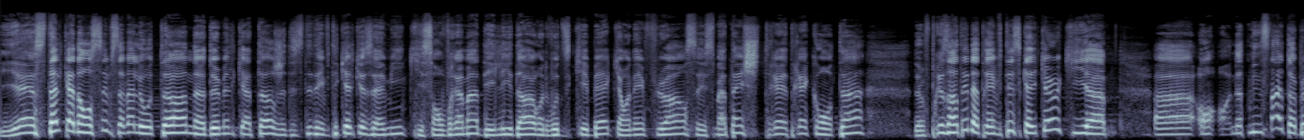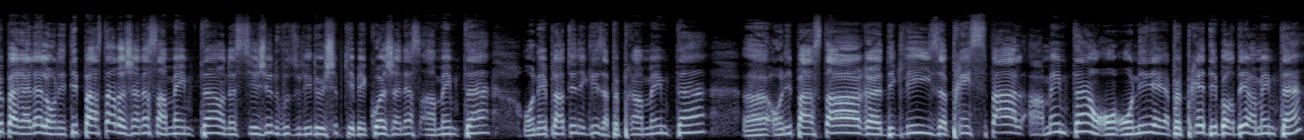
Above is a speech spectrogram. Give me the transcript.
Yes, tel qu'annoncé, vous savez, à l'automne 2014, j'ai décidé d'inviter quelques amis qui sont vraiment des leaders au niveau du Québec, qui ont une influence. Et ce matin, je suis très, très content de vous présenter notre invité. C'est quelqu'un qui. euh, euh, notre ministère est un peu parallèle. On était pasteur de jeunesse en même temps. On a siégé au niveau du leadership québécois jeunesse en même temps. On a implanté une église à peu près en même temps. Euh, on est pasteur d'église principale en même temps. On est à peu près débordé en même temps.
